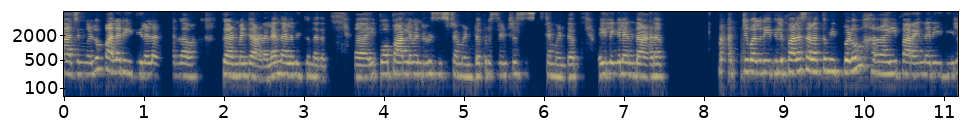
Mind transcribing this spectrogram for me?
രാജ്യങ്ങളിലും പല രീതിയിലുള്ള ഗവൺമെന്റ് ആണല്ലേ നിലനിൽക്കുന്നത്. ഇപ്പോ പാർലമെന്ററി സിസ്റ്റം ഉണ്ട് പ്രസിഡൻഷ്യൽ സിസ്റ്റം ഉണ്ട്. ഇല്ലെങ്കിൽ എന്താണ് മറ്റു പല രീതിയിൽ പല സ്ഥലത്തും ഇപ്പോഴും ഈ പറയുന്ന രീതിയിൽ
